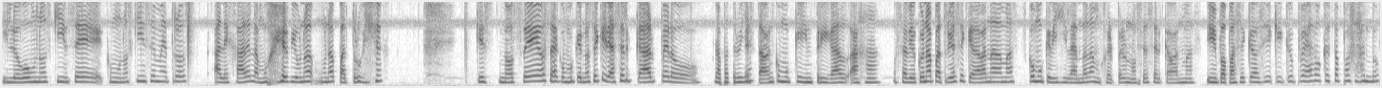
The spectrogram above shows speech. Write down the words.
Y luego unos 15, como unos 15 metros alejada de la mujer, vio una, una patrulla que no sé, o sea, como que no se quería acercar, pero ¿La patrulla? estaban como que intrigados, ajá. O sea, vio que una patrulla se quedaba nada más como que vigilando a la mujer, pero no se acercaban más. Y mi papá se quedó así, ¿qué, qué pedo? ¿Qué está pasando?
